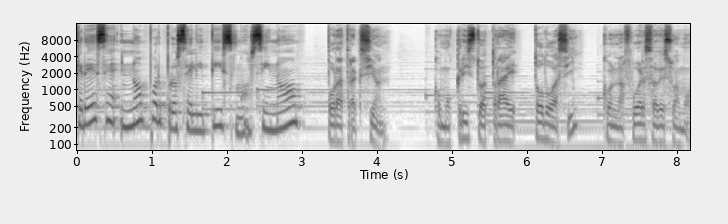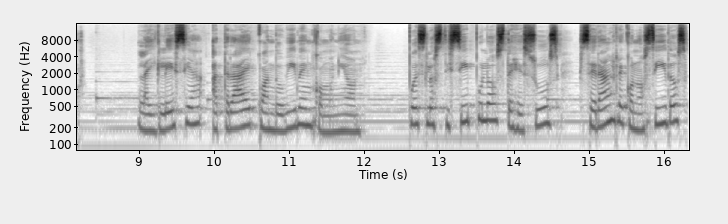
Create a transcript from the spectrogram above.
crece no por proselitismo, sino por atracción, como Cristo atrae todo así con la fuerza de su amor. La iglesia atrae cuando vive en comunión, pues los discípulos de Jesús serán reconocidos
